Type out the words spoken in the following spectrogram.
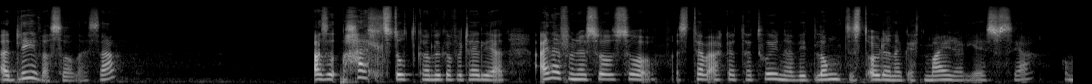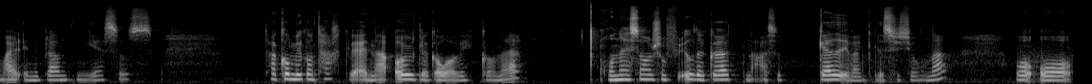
At livet så løser. Alltså helt stort kan Luca fortälja att en av dem så så alltså det var akkurat tatuina vid långtest ordna gett mer av Jesus ja och mer in i branden Jesus. Ta kom i kontakt med en ordlig och vinkone. Mm hon är sån som förordar götna, alltså gäll evangelisationer. Och, och,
